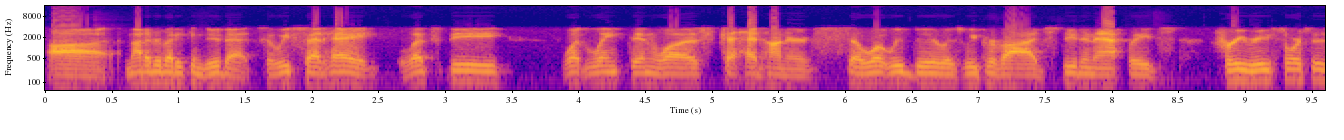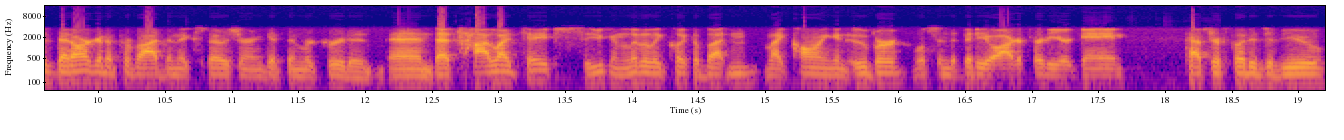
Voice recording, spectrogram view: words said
uh, not everybody can do that. So we said, hey, let's be what LinkedIn was to headhunters. So what we do is we provide student athletes free resources that are going to provide them exposure and get them recruited. And that's highlight tapes. So you can literally click a button like calling an Uber. We'll send a videographer to your game, capture footage of you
